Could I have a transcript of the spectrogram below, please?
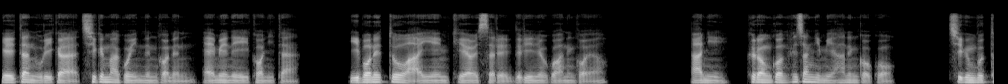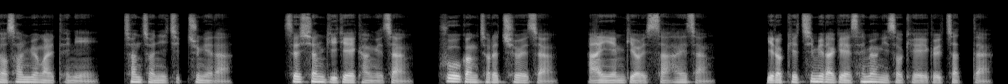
일단 우리가 지금 하고 있는 거는 M&A 건이다. 이번에 또 IM 계열사를 늘리려고 하는 거요? 아니, 그런 건 회장님이 하는 거고. 지금부터 설명할 테니 천천히 집중해라. 세션 기계의 강 회장, 후호 강철의 최 회장, IM 계열사 하 회장. 이렇게 치밀하게 3명이서 계획을 짰다.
